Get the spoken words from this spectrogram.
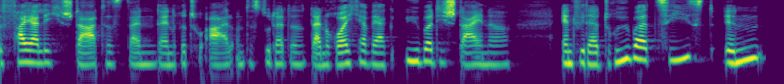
feierlich startest, dein, dein Ritual und dass du dann dein Räucherwerk über die Steine entweder drüber ziehst in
